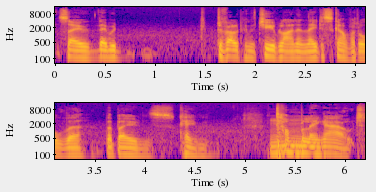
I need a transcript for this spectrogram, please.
So they were developing the tube line and they discovered all the, the bones came tumbling out.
